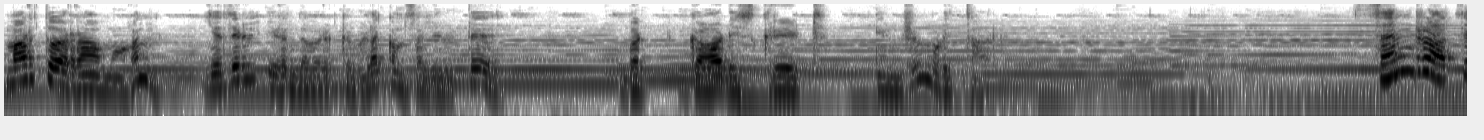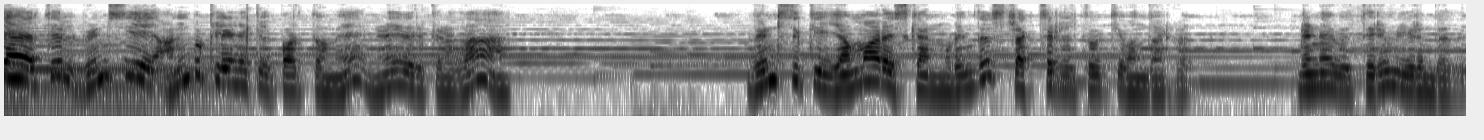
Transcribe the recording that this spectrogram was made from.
மருத்துவர் ராம்மோகன் எதிரில் இருந்தவருக்கு விளக்கம் சொல்லிவிட்டு பட் காட் இஸ் கிரேட் என்று முடித்தார். சென்ற அத்தியாயத்தில் வின்சியை அன்பு கிளினிக்கில் பார்த்தோமே நினைவிருக்கிறதா? வின்சிக்கு எம்ஆர்ஐ ஸ்கேன் முடிந்து ஸ்ட்ரக்சரில் தூக்கி வந்தார்கள். நினைவு திரும்பி இருந்தது.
